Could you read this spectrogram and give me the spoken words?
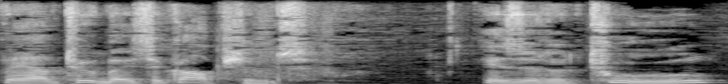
they have two basic options. Is it a tool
